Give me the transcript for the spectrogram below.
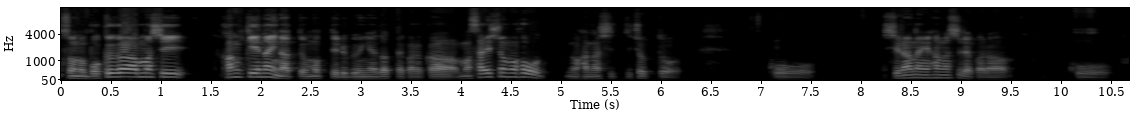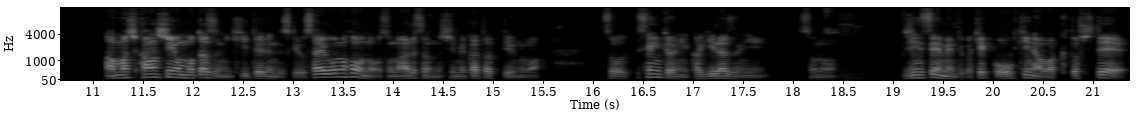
その僕があんまし関係ないなって思ってる分野だったからか、まあ、最初の方の話ってちょっとこう知らない話だからこうあんまし関心を持たずに聞いてるんですけど最後の方のそのアルさんの締め方っていうのはそう選挙に限らずにその人生面というか結構大きな枠として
